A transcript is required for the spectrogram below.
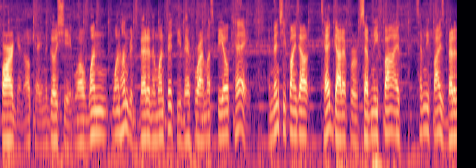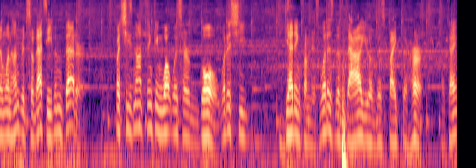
bargain. Okay, negotiate. Well, one, 100 is better than 150, therefore I must be okay. And then she finds out Ted got it for 75. 75 is better than 100, so that's even better. But she's not thinking what was her goal. What is she getting from this? What is the value of this bike to her? Okay?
